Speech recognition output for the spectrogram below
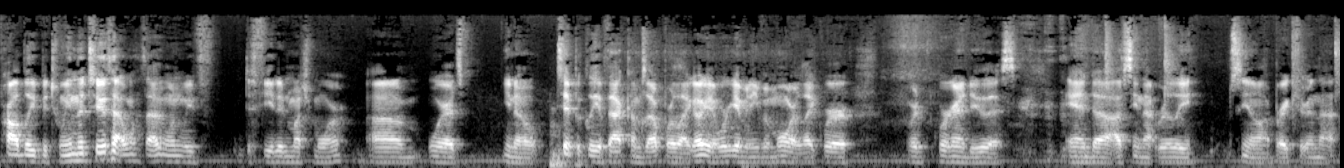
probably between the two that one that one we've defeated much more. Um, where it's you know typically if that comes up, we're like okay, we're giving even more. Like we're we're we're gonna do this, and uh, I've seen that really seen a breakthrough in that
